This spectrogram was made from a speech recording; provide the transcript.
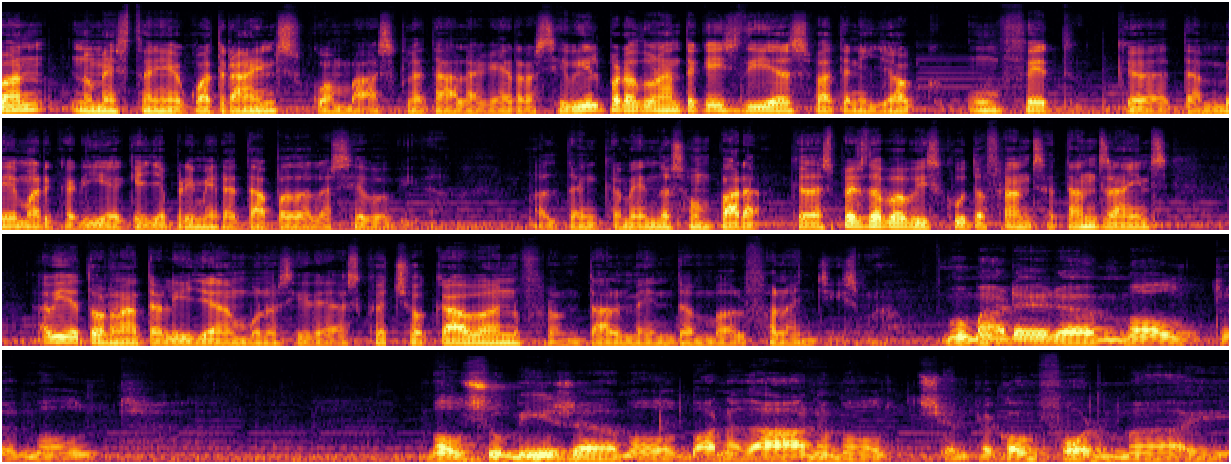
Joan només tenia 4 anys quan va esclatar la Guerra Civil, però durant aquells dies va tenir lloc un fet que també marcaria aquella primera etapa de la seva vida, el tancament de son pare, que després d'haver viscut a França tants anys, havia tornat a l'illa amb unes idees que xocaven frontalment amb el falangisme. Ma mare era molt, molt, molt sumisa, molt bona dona, molt sempre conforme i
